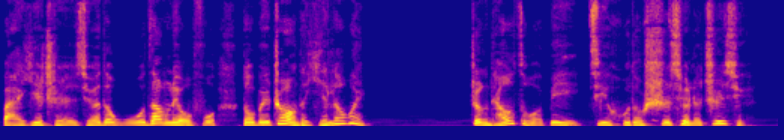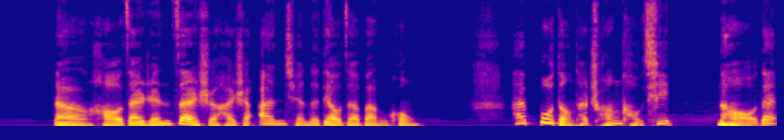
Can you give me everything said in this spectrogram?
白衣只觉得五脏六腑都被撞得移了位，整条左臂几乎都失去了知觉。但好在人暂时还是安全的吊在半空，还不等他喘口气，脑袋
